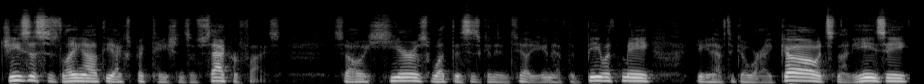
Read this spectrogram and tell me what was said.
Jesus is laying out the expectations of sacrifice. So here's what this is going to entail. You're going to have to be with me. You're going to have to go where I go. It's not easy.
